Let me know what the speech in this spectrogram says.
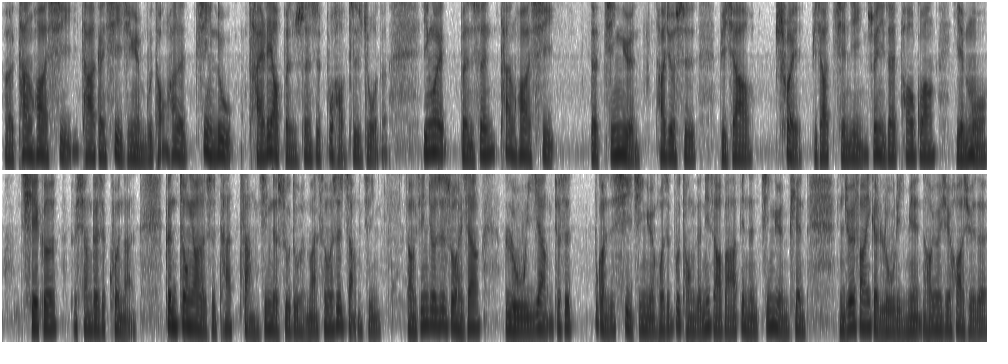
呃，碳化系它跟细晶圆不同，它的进入材料本身是不好制作的，因为本身碳化系的晶圆它就是比较脆、比较坚硬，所以你在抛光、研磨。切割都相对是困难，更重要的是它长晶的速度很慢。什么是长晶？长晶就是说很像炉一样，就是不管是细晶圆或是不同的，你只要把它变成晶圆片，你就会放一个炉里面，然后用一些化学的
